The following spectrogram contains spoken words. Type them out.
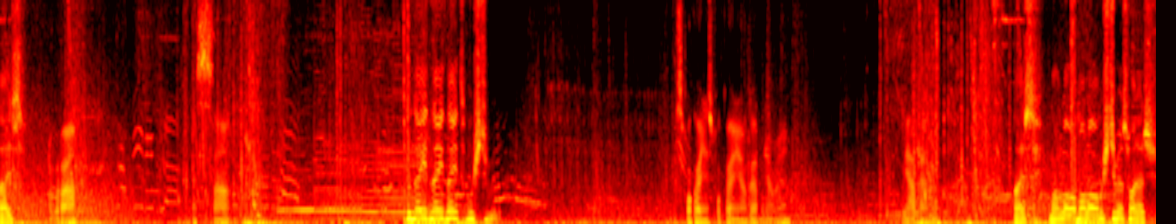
Nice. Dobra. Essa. Nate, Nate, Nate, puść. Spokojnie, spokojnie, ogarniamy. W miarę. Nice. Mam lowa, mam lowa, musimy słaniać.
